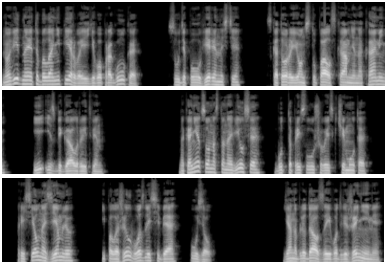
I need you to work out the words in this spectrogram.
Но видно, это была не первая его прогулка, судя по уверенности, с которой он ступал с камня на камень и избегал рытвин. Наконец он остановился, будто прислушиваясь к чему-то, присел на землю и положил возле себя узел. Я наблюдал за его движениями,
